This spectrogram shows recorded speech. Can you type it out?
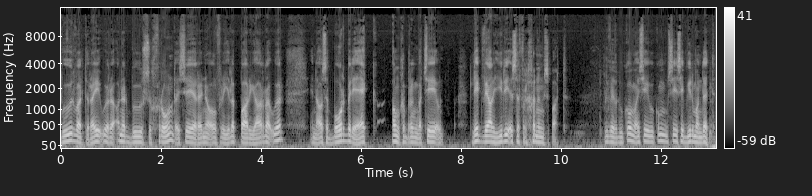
boer wat ry oor 'n ander boer se grond. Hy sê hy ry nou al vir 'n hele paar jaar daaroor en daar's 'n bord by die hek aangebring wat sê let wel hierdie is 'n vergunningspad. Wil weet hoekom? Hy sê hoekom sê sy buurman dit?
